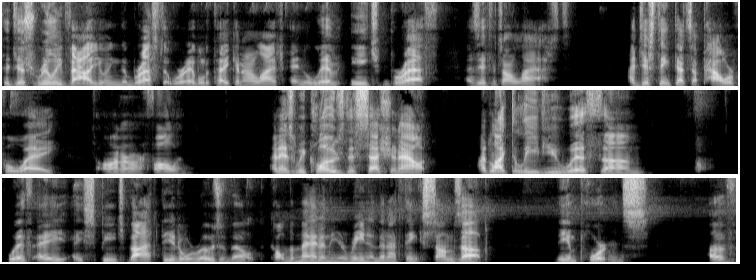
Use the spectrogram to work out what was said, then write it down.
to just really valuing the breaths that we're able to take in our life and live each breath as if it's our last? I just think that's a powerful way to honor our fallen. And as we close this session out, I'd like to leave you with, um, with a, a speech by Theodore Roosevelt called The Man in the Arena that I think sums up the importance of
